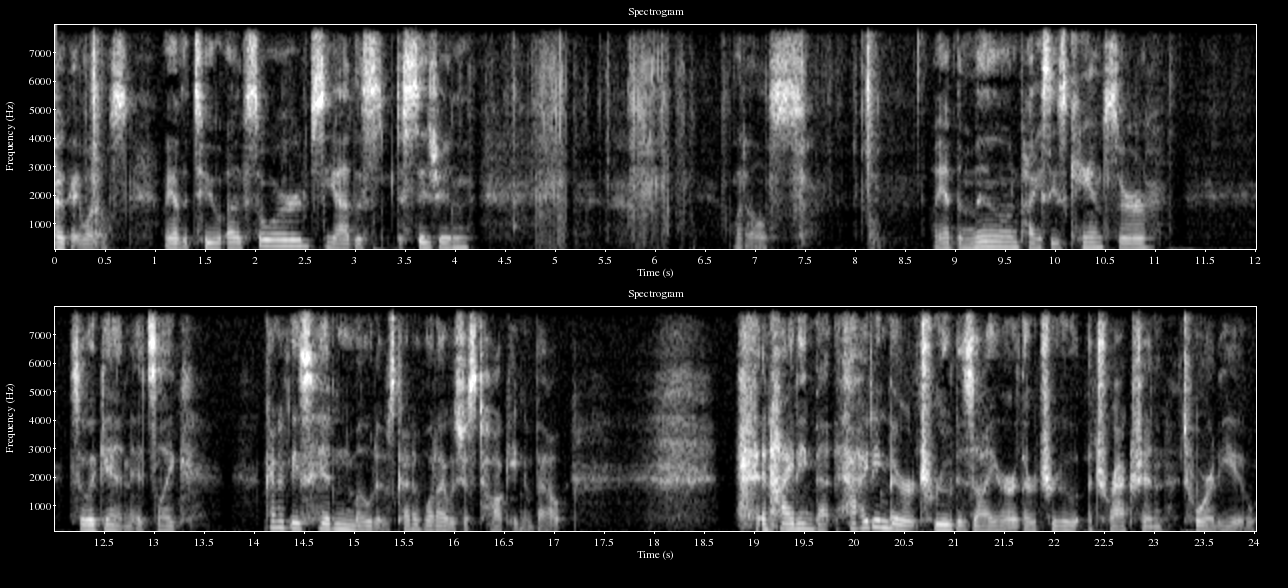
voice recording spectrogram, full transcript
Okay, what else? We have the two of swords. Yeah, this decision. What else? We have the moon, Pisces, Cancer. So again, it's like kind of these hidden motives, kind of what I was just talking about. and hiding that hiding their true desire, their true attraction toward you.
